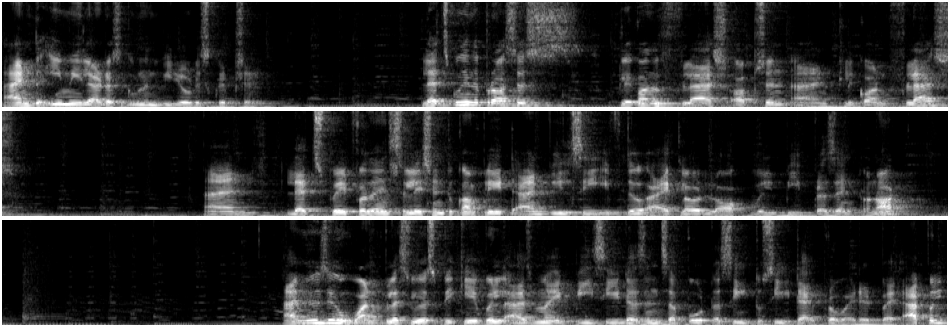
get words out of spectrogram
and the email address given in the video description. Let's begin the process. Click on the flash option and click on flash. And let's wait for the installation to complete and we'll see if the iCloud lock will be present or not. I'm using a OnePlus USB cable as my PC doesn't support a C2C type provided by Apple.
